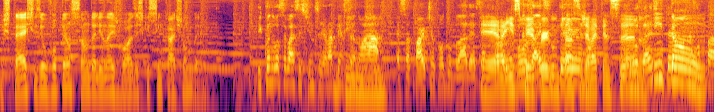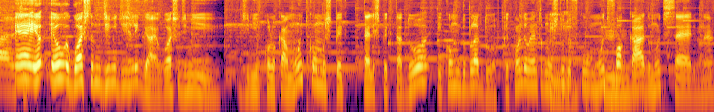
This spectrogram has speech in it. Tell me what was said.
os testes e eu vou pensando ali nas vozes que se encaixam bem. E quando você vai assistindo, você já vai pensando, Entendi. ah, essa parte eu vou dublar dessa Era forma. isso vou que eu ia perguntar, termo, você já vai pensando. Então. É, eu, eu, eu gosto de me desligar, eu gosto de me, de me colocar muito como espe- telespectador e como dublador. Porque quando eu entro no estúdio eu fico muito Uhum. focado, muito sério, né?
